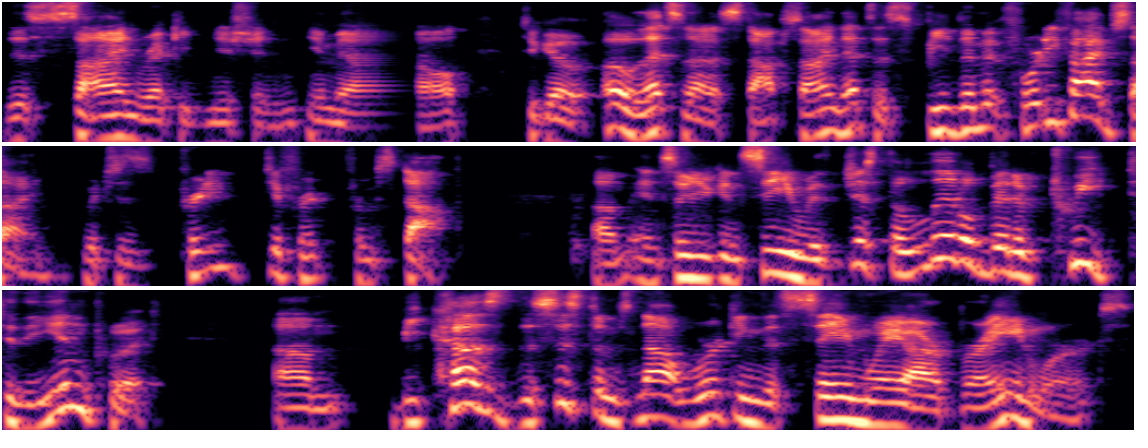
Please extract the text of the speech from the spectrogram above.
this sign recognition ML to go, oh, that's not a stop sign. That's a speed limit 45 sign, which is pretty different from stop. Um, and so you can see with just a little bit of tweak to the input, um, because the system's not working the same way our brain works,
